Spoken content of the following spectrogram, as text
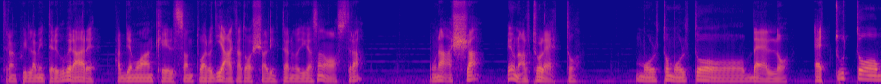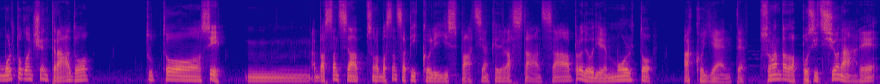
tranquillamente recuperare, abbiamo anche il santuario di Akatosh all'interno di casa nostra, un'ascia e un altro letto. Molto molto bello. È tutto molto concentrato, tutto sì, mh, mm, abbastanza, sono abbastanza piccoli gli spazi anche della stanza, però devo dire molto accogliente. Sono andato a posizionare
